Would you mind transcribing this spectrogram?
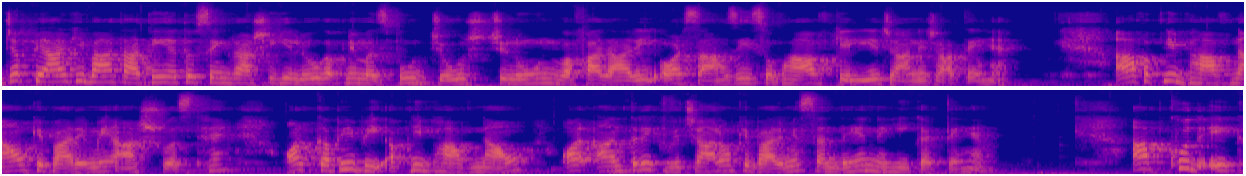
जब प्यार की बात आती है तो सिंह राशि के लोग अपने मज़बूत जोश, जुनून, वफादारी और साहसी स्वभाव के लिए जाने जाते हैं। आप अपनी भावनाओं के बारे में आश्वस्त हैं और कभी भी अपनी भावनाओं और आंतरिक विचारों के बारे में संदेह नहीं करते हैं। आप खुद एक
